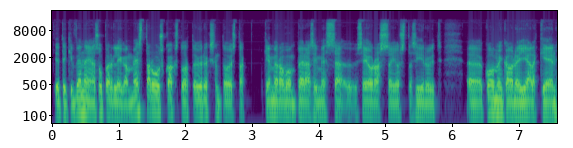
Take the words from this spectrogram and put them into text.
tietenkin Venäjän superliigan mestaruus 2019 Kemerovon peräsimessä seurassa, josta siirryit kolmen kauden jälkeen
